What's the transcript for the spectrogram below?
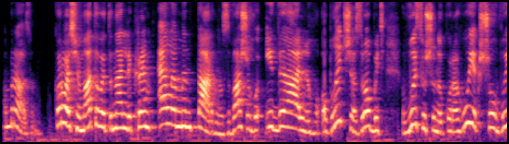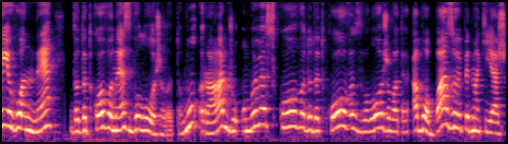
Образом. Коротше, матовий тональний крем елементарно з вашого ідеального обличчя зробить висушену курагу, якщо ви його не додатково не зволожили. Тому раджу обов'язково додатково зволожувати або базовий під макіяж,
